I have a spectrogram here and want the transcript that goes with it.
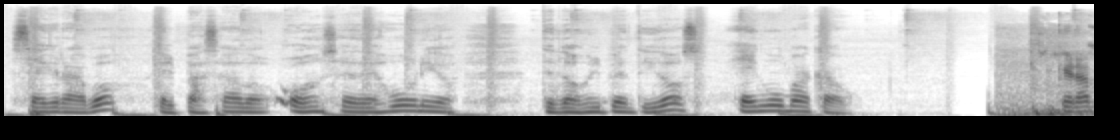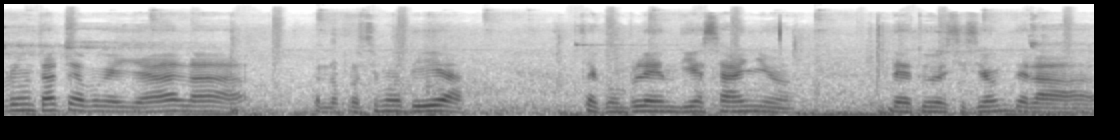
se grabó el pasado 11 de junio de 2022 en Humacao. Quería preguntarte porque ya en los próximos días se cumplen 10 años de tu decisión de la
